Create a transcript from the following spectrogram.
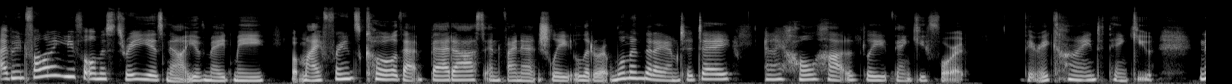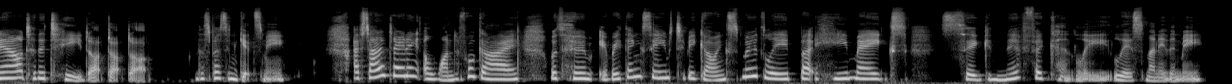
I've been following you for almost three years now. You've made me what my friends call that badass and financially literate woman that I am today, and I wholeheartedly thank you for it. Very kind, thank you. Now to the T dot dot dot. This person gets me. I've started dating a wonderful guy with whom everything seems to be going smoothly, but he makes significantly less money than me.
